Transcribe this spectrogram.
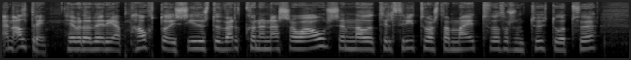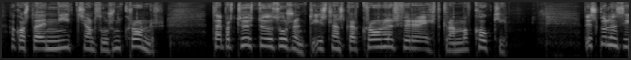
En aldrei hefur það verið jafn hátt og í síðustu verðkönnun S.A.A. sem náðu til 30. mæ 2022, það kostaði 19.000 krónur. Tæpar 20.000 íslenskar krónur fyrir 1 gram af kóki. Við skulum því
